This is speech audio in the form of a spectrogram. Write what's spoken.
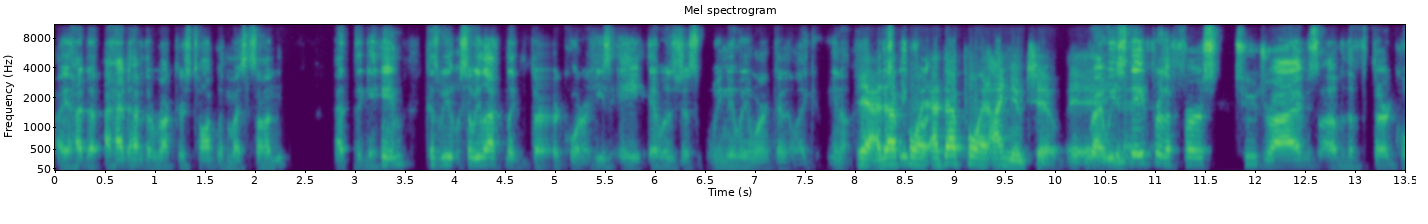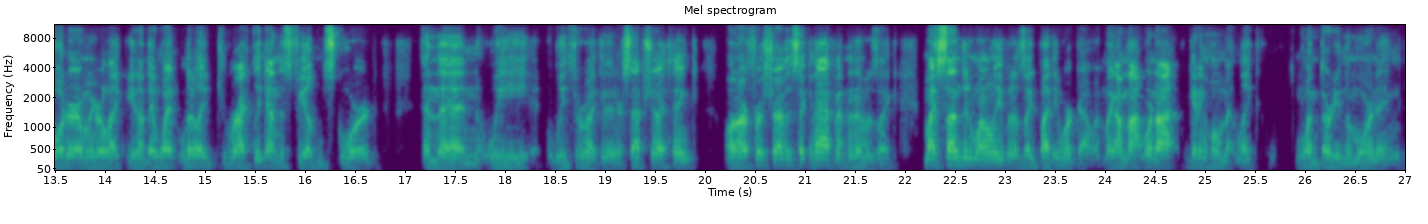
I had to I had to have the Rutgers talk with my son at the game because we so we left like the third quarter. He's eight. It was just we knew we weren't gonna like you know Yeah, at that point, for- at that point, I knew too. It- right. We you know. stayed for the first two drives of the third quarter, and we were like you know they went literally directly down this field and scored. And then we we threw like an interception, I think, on our first drive of the second half. And then it was like my son didn't want to leave, but it was like, buddy, we're going. Like I'm not, we're not getting home at like 1.30 in the morning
